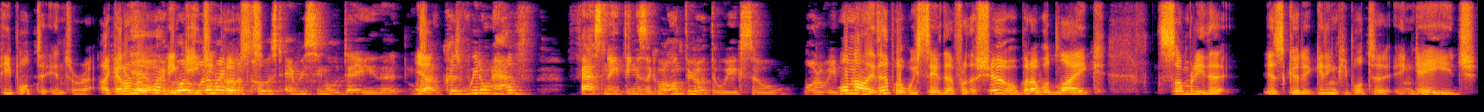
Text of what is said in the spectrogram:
people to interact. Like, I don't yeah, know like what, engaging what am I going to post every single day? That Yeah. because we don't have fascinating things that go on throughout the week. So what do we? Well, not only that, but we save that for the show. But I would like somebody that is good at getting people to engage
